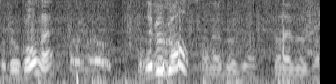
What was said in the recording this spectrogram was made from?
To byl gol, ne? To nebyl gol. To nebyl gol, to nebyl gol.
